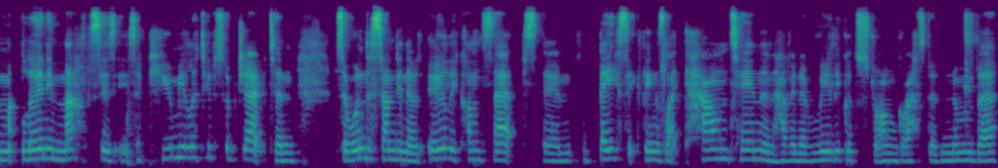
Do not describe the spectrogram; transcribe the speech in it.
M learning maths is it's a cumulative subject and so understanding those early concepts um, basic things like counting and having a really good strong grasp of number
